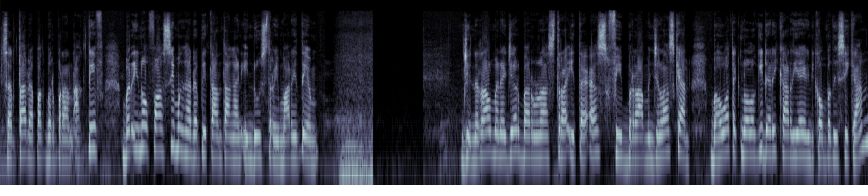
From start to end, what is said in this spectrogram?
serta dapat berperan aktif berinovasi menghadapi tantangan industri maritim. General Manager Barunastra ITS Fibra menjelaskan bahwa teknologi dari karya yang dikompetisikan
